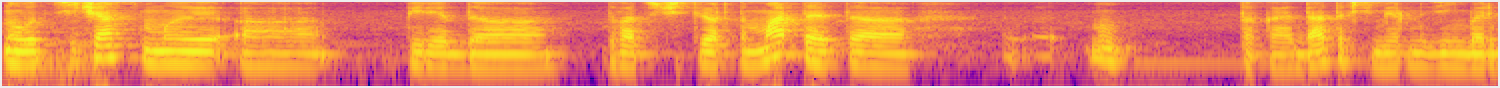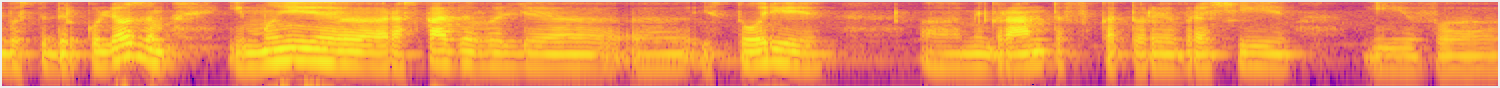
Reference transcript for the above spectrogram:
Ну вот сейчас мы а, перед 24 марта, это ну, такая дата, Всемирный день борьбы с туберкулезом, и мы рассказывали э, истории э, мигрантов, которые в России и в,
